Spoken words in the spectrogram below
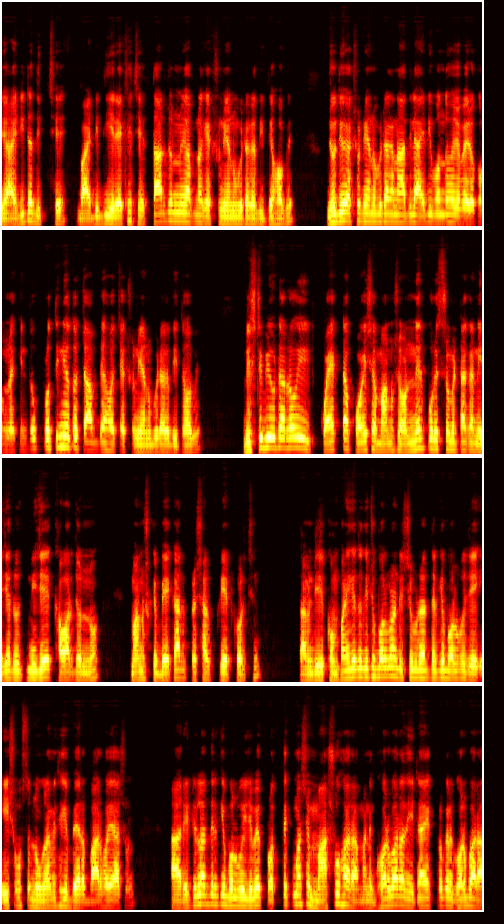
যে আইডিটা দিচ্ছে বা আইডি দিয়ে রেখেছে, তার জন্যই আপনাকে একশো নিরানব্বই টাকা দিতে হবে। যদিও একশো নিরানব্বই টাকা না দিলে আইডি বন্ধ হয়ে যাবে এরকম নয়, কিন্তু প্রতিনিয়ত চাপ দেওয়া হচ্ছে একশো নিরানব্বই টাকা দিতে হবে। ডিস্ট্রিবিউটাররা ওই কয়েকটা পয়সা মানুষের অন্যের পরিশ্রমের টাকা নিজের, নিজে খাওয়ার জন্য মানুষকে বেকার প্রেসার ক্রিয়েট করছেন। তো আমি কোম্পানিকে তো কিছু বলব না ডিস্ট্রিবিউটারদেরকে বলব যে এই সমস্ত নোংরামি থেকে বার হয়ে আসুন। আর রিটেলারদেরকে বলব এই যে প্রত্যেক মাসে মাসুহারা মানে ঘর ভাড়া এটা এক প্রকার ঘর ভাড়া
